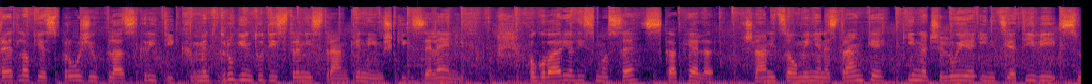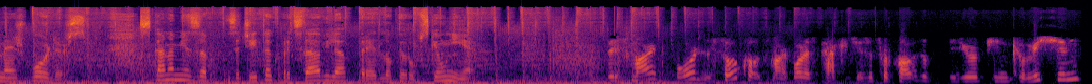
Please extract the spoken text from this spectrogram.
Predlog je sprožil plas kritik, med drugim tudi strani stranke nemških zelenih. Pogovarjali smo se s Ska Keller, članico omenjene stranke, ki načeluje inicijativi Smash Borders. Ska nam je za začetek predstavila predlog Evropske unije. The smart board, the so-called smart borders package, is a proposal of the European Commission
